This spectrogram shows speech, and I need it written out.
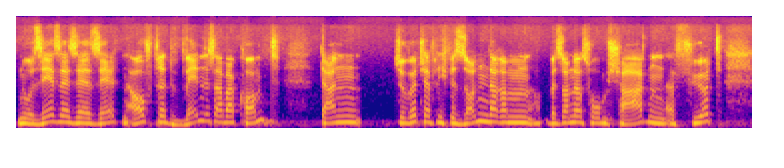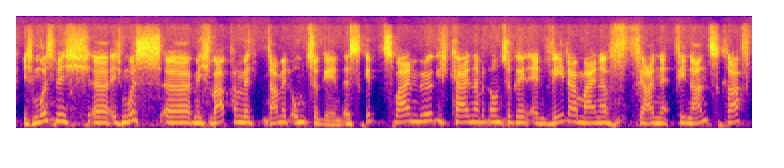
nur sehr, sehr, sehr selten auftritt. Wenn es aber kommt, dann zu wirtschaftlich besonderem, besonders hohem Schaden äh, führt. Ich muss mich, äh, ich muss äh, mich wappern, mit, damit umzugehen. Es gibt zwei Möglichkeiten, damit umzugehen. Entweder meine Finanzkraft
